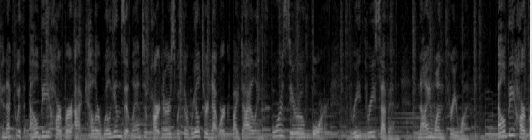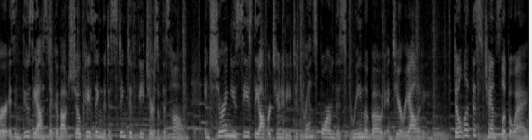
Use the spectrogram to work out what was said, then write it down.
connect with LB Harper at Keller Williams Atlanta Partners with the Realtor Network by dialing 404 337 9131. LB Harper is enthusiastic about showcasing the distinctive features of this home, ensuring you seize the opportunity to transform this dream abode into your reality. Don't let this chance slip away.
